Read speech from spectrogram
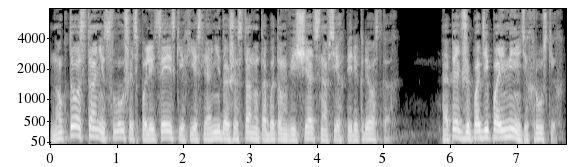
Но кто станет слушать полицейских, если они даже станут об этом вещать на всех перекрестках? Опять же, поди пойми этих русских.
